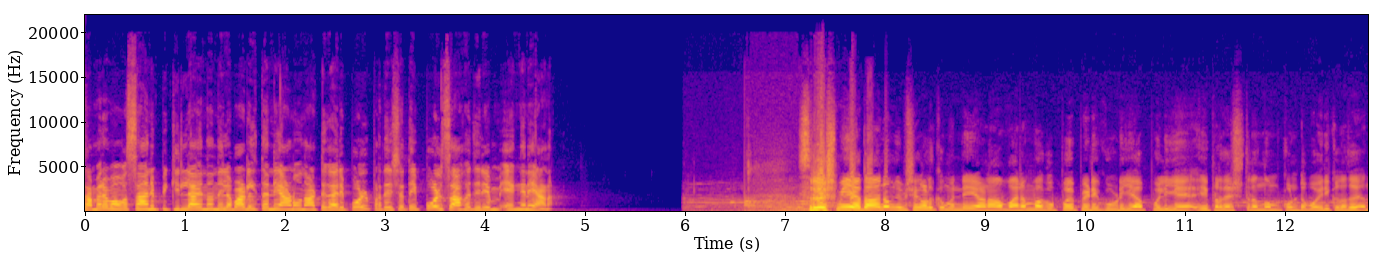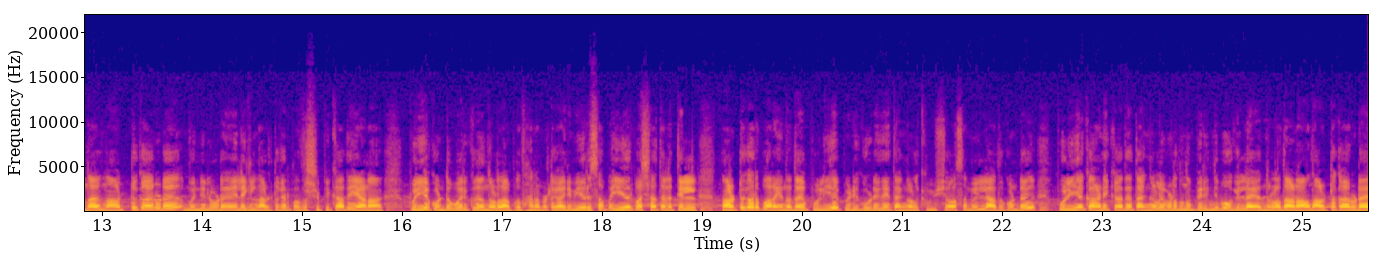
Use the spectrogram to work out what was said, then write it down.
സമരം അവസാനിപ്പിക്കില്ല എന്ന നിലപാടിൽ തന്നെയാണോ നാട്ടുകാരിപ്പോൾ? പ്രദേശത്തെ ഇപ്പോൾ സാഹചര്യം എങ്ങനെയാണ്? ശ്രീലക്ഷ്മി ഏതാനും നിമിഷങ്ങൾക്ക് മുന്നെയാണ് വനം വകുപ്പ് പിടികൂടിയ പുലിയെ ഈ പ്രദേശത്തു നിന്നും കൊണ്ടുപോയിരിക്കുന്നത്. എന്നാൽ നാട്ടുകാരുടെ മുന്നിലൂടെ അല്ലെങ്കിൽ നാട്ടുകാർ പ്രദർശിപ്പിക്കാതെയാണ് പുലിയെ കൊണ്ടുപോയിരിക്കുന്നത് എന്നുള്ളതാണ് പ്രധാനപ്പെട്ട കാര്യം. ഈ ഒരു ഈ ഒരു പശ്ചാത്തലത്തിൽ നാട്ടുകാർ പറയുന്നത് പുലിയെ പിടികൂടിയതിൽ തങ്ങൾക്ക് വിശ്വാസമില്ല. അതുകൊണ്ട് പുലിയെ കാണിക്കാതെ തങ്ങൾ ഇവിടെ നിന്നും പിരിഞ്ഞു പോകില്ല എന്നുള്ളതാണ് നാട്ടുകാരുടെ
